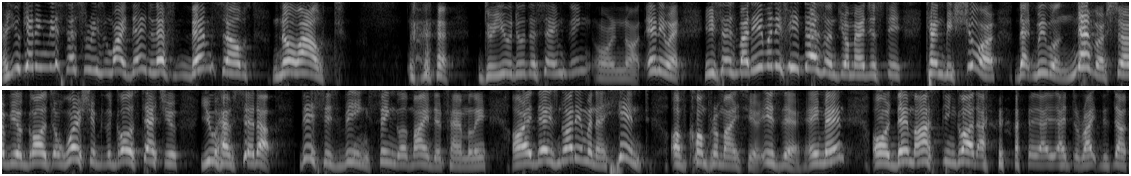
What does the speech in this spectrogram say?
Are you getting this? That's the reason why they left themselves no out. Do you do the same thing or not? Anyway, he says, But even if he doesn't, your majesty can be sure that we will never serve your gods or worship the gold statue you have set up. This is being single minded, family. All right, there's not even a hint of compromise here, is there? Amen? Or them asking God, I, had to write this down,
